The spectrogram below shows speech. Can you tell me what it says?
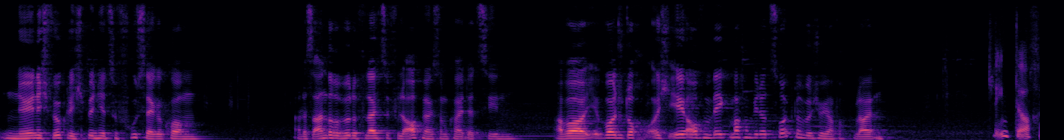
Nee, nicht wirklich. Ich bin hier zu Fuß hergekommen. Alles andere würde vielleicht zu viel Aufmerksamkeit erziehen. Aber ihr wolltet doch euch eh auf den Weg machen wieder zurück, dann würde ich euch einfach begleiten. Klingt doch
